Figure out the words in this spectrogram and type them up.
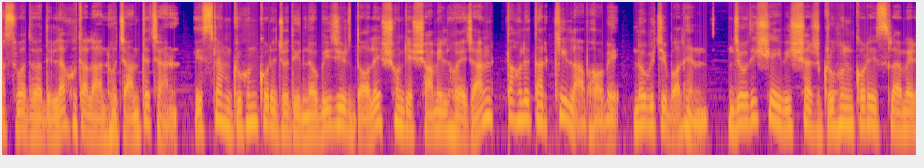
আসওয়াদ রাদিল্লাহ তালাহু জানতে চান, ইসলাম গ্রহণ করে যদি নবীজির দলের সঙ্গে সামিল হয়ে যান, তাহলে তার কি লাভ হবে? নবীজি বলেন, যদি সেই বিশ্বাস গ্রহণ করে ইসলামের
